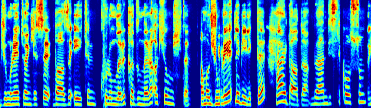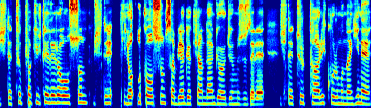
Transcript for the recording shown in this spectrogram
Cumhuriyet öncesi bazı eğitim kurumları kadınlara açılmıştı. Ama Cumhuriyet'le birlikte her dalda mühendislik olsun, işte tıp fakülteleri olsun, işte pilotluk olsun Sabiha Gökçen'den gördüğümüz üzere işte Türk Tarih Kurumu'na yine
